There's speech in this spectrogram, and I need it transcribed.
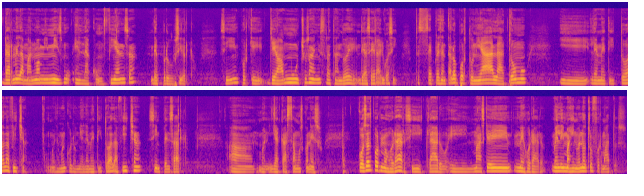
darme la mano a mí mismo en la confianza de producirlo, ¿sí? Porque lleva muchos años tratando de, de hacer algo así. Entonces se presenta la oportunidad, la tomo y le metí toda la ficha, como decimos en Colombia, le metí toda la ficha sin pensarlo. Ah, bueno, y acá estamos con eso. Cosas por mejorar, sí, claro. Eh, más que mejorar, me lo imagino en otros formatos.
